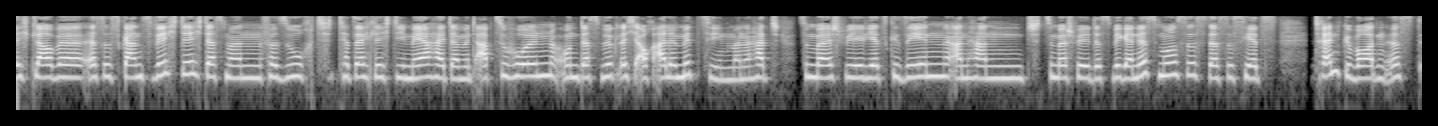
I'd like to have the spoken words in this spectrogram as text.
Ich glaube, es ist ganz wichtig, dass man versucht, tatsächlich die Mehrheit damit abzuholen und dass wirklich auch alle mitziehen. Man hat zum Beispiel jetzt gesehen, anhand zum Beispiel des Veganismus, dass es jetzt Trend geworden ist,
